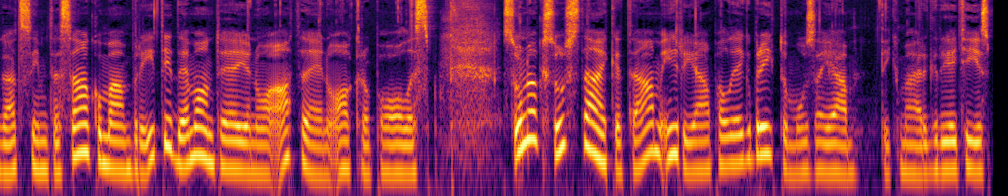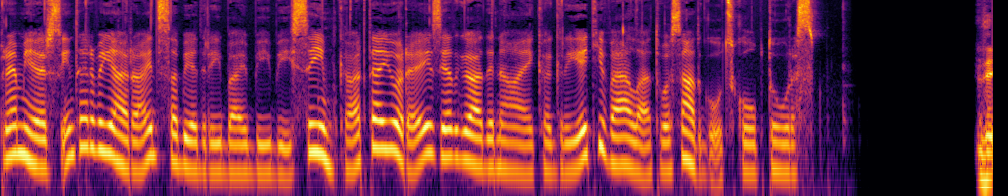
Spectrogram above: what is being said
gadsimta sākumā Brīti demontēja no Atēnu akropoles. Sunaks uzstāja, ka tām ir jāpaliek Brītu muzejā. Tikmēr Grieķijas premjeras intervijā raidsabiedrībai BBC kārtējo reizi atgādināja, ka Grieķi vēlētos atgūt skulptūras. Uh,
